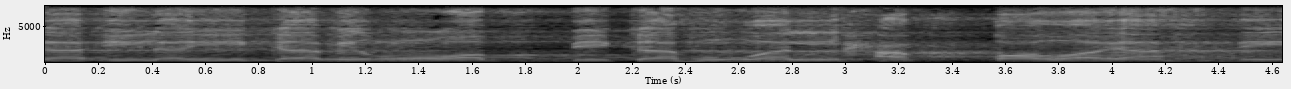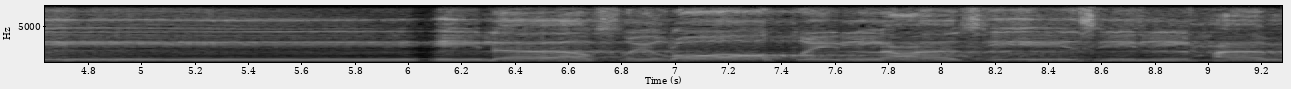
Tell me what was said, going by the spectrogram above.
أنزل إليك من ربك هو الحق ويهدي إلى صراط العزيز الحميد.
